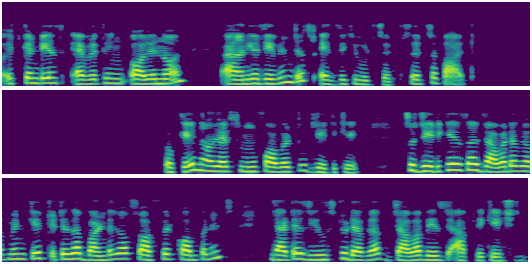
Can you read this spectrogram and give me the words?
it contains everything all in all and your JVM just executes it. So it's a part. Okay, now let's move forward to JDK. So JDK is a Java development kit. It is a bundle of software components that is used to develop Java based application.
